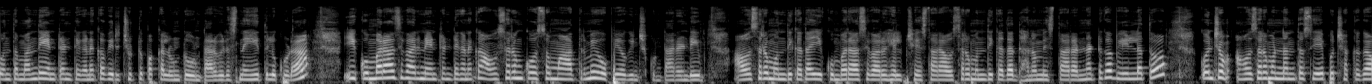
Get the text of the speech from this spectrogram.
కొంతమంది ఏంటంటే కనుక వీరి చుట్టుపక్కల ఉంటూ ఉంటారు. వీరి స్నేహితులు కూడా ఈ కుంభరాశి వారిని ఏంటంటే కనుక అవసరం కోసం మాత్రమే ఉపయోగించుకుంటారండి. అవసరం ఉంది కదా ఈ కుంభరాశి వారు హెల్ప్ చేస్తారు. అవసరం ఉంది కదా ధనం ఇస్తారు అన్నట్టుగా వీళ్ళతో కొంచెం అవసరం ఉన్నంతసేపు చక్కగా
